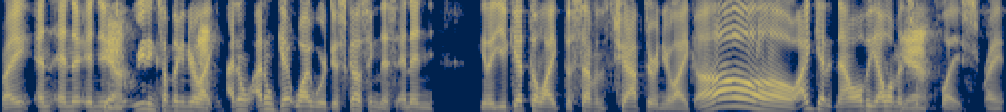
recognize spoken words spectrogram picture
right? And and and Yeah. you're reading something and you're Yeah. like, I don't I don't get why we're discussing this, and then you know you get to like the seventh chapter and you're like, oh, I get it now. All the elements are in place, right?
